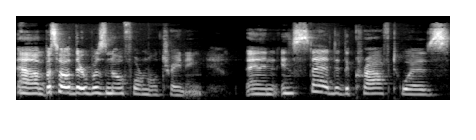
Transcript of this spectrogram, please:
um, but so there was no formal training. And instead, the craft was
